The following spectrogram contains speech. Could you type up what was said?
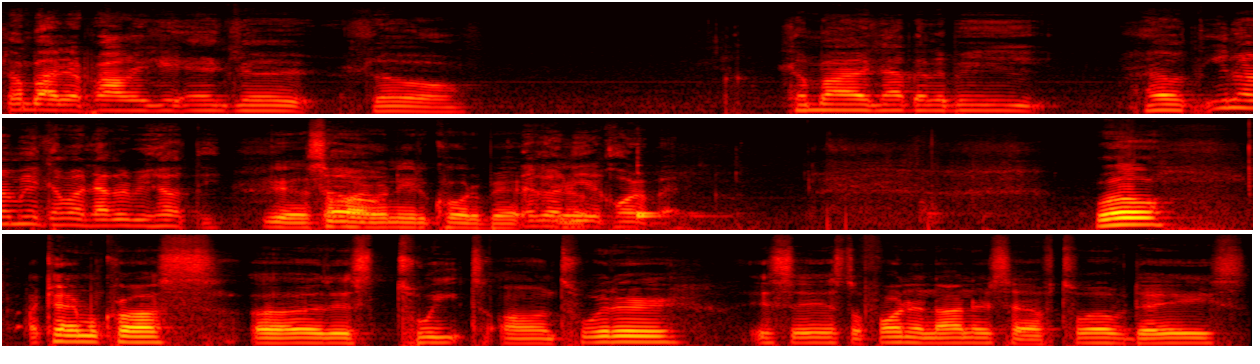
somebody will probably get injured, so somebody's not gonna be healthy. You know what I mean? Somebody's not gonna be healthy. Yeah, somebody So, will need a quarterback. They're gonna Yep. need a quarterback. Well, I came across uh, this tweet on Twitter. It says the 49ers have 12 days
